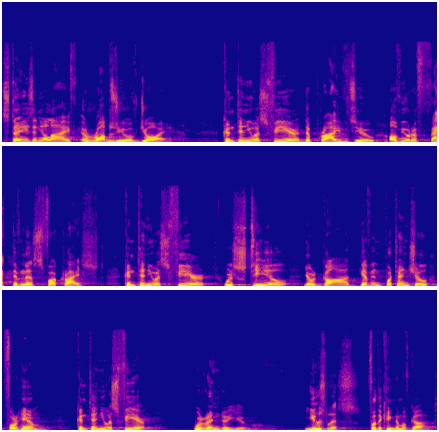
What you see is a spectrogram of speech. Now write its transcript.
stays in your life, it robs you of joy. Continuous fear deprives you of your effectiveness for Christ. Continuous fear will steal your God given potential for Him. Continuous fear will render you useless for the kingdom of God.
